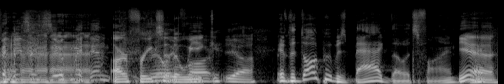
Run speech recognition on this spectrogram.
faces. Zoom in. Our freaks of the far. week. Yeah. If the dog poop is bagged, though, it's fine. Yeah.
